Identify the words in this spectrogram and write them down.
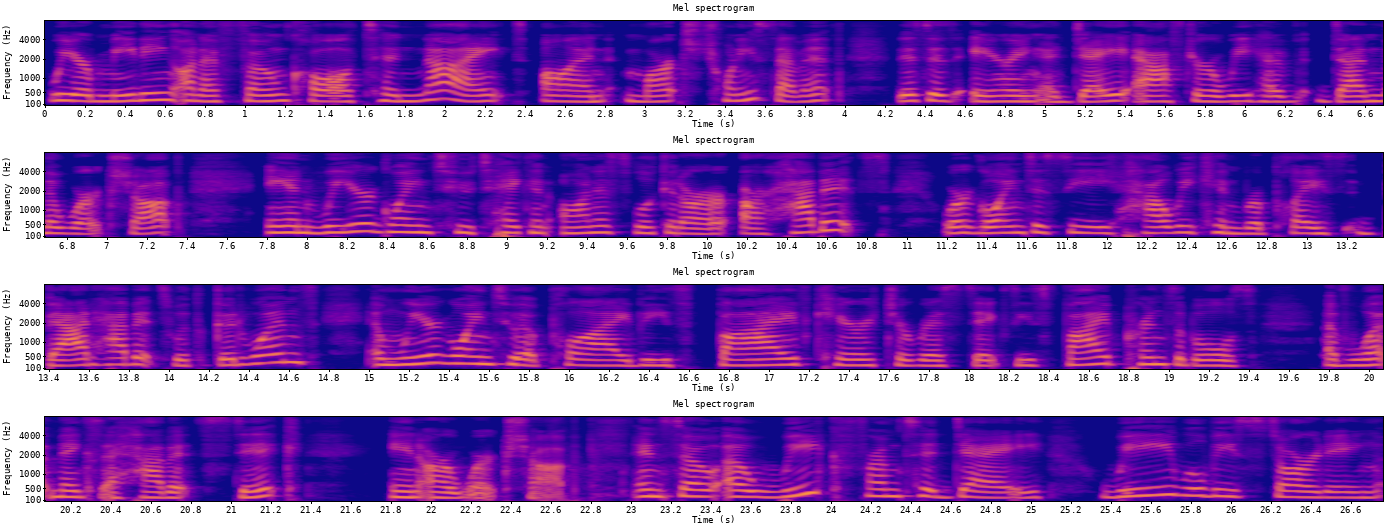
we are meeting on a phone call tonight on March 27th. This is airing a day after we have done the workshop. And we are going to take an honest look at our, our habits. We're going to see how we can replace bad habits with good ones. And we are going to apply these five characteristics, these five principles of what makes a habit stick in our workshop. And so a week from today, we will be starting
